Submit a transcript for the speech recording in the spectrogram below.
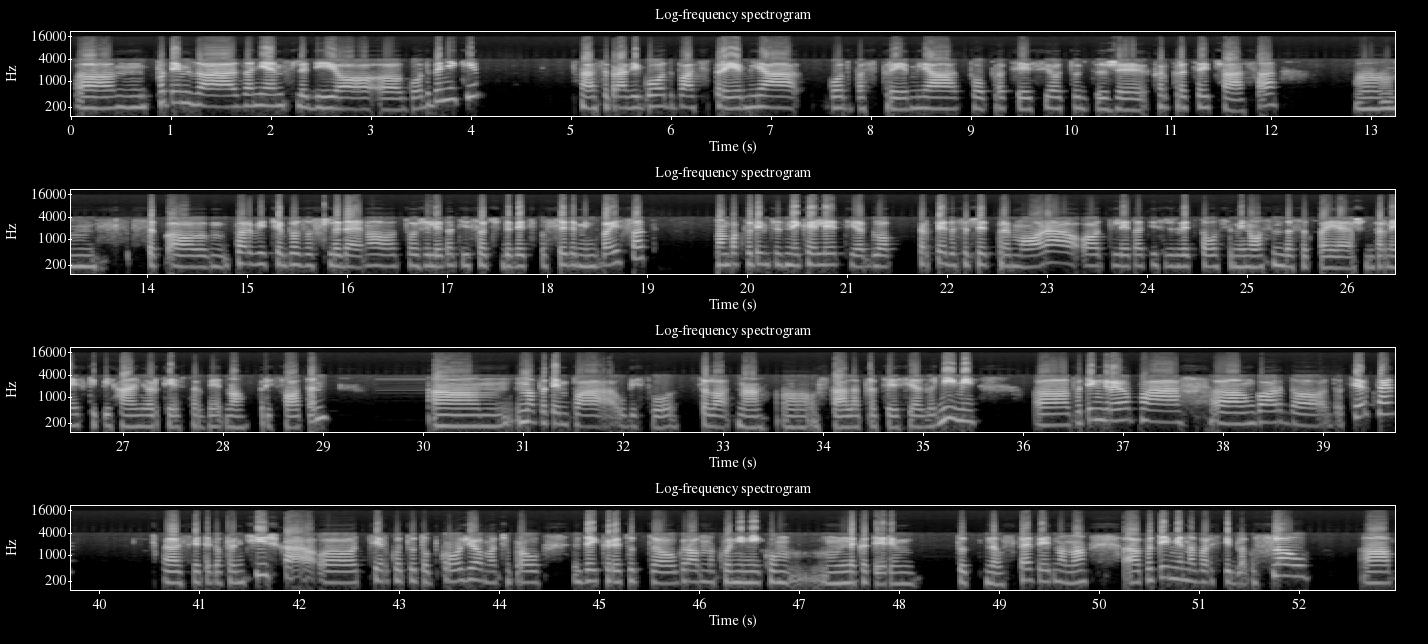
Um, potem za, za njem sledijo uh, godbeniki, uh, se pravi, godba spremlja, godba spremlja to procesijo tudi že kar precej časa. Um, se, um, prvič je bilo zasledeno to že leta 1927, ampak potem čez nekaj let je bilo kar 50 let premora, od leta 1988 pa je Šentrnejski pihalni orkester vedno prisoten. Um, no, potem pa v bistvu celotna uh, ostala procesija za njimi. Uh, potem grejo pa uh, gor do, do cerkve, Eh, svetega Frančiška, eh, crkvo tudi obkrožijo, no, čeprav zdaj, ker je tudi ogromno konjenikov, nekaterim tudi ne uspe vedno. No. Potem je na vrsti blagoslov,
